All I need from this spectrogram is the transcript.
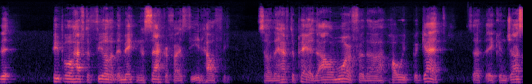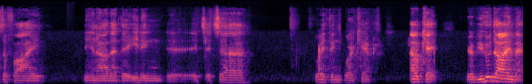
that people have to feel that they're making a sacrifice to eat healthy, so they have to pay a dollar more for the whole wheat baguette so that they can justify, you know, that they're eating. Uh, it's it's uh, the way things work here. Okay, Rabbi Yehuda Aimer.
